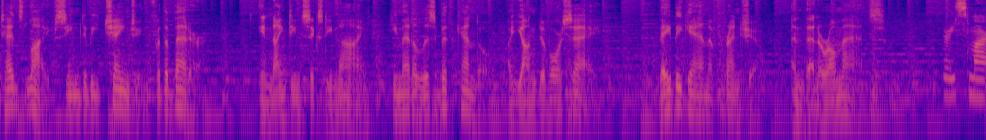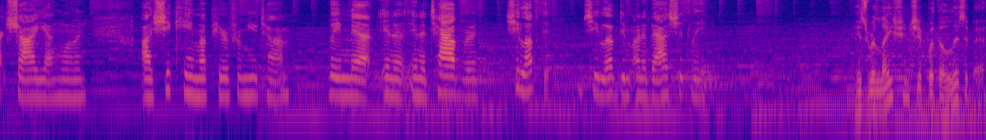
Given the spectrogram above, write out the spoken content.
Ted's life seemed to be changing for the better. In 1969, he met Elizabeth Kendall, a young divorcee. They began a friendship and then a romance. Very smart, shy young woman. Uh, she came up here from Utah. They met in a, in a tavern. She loved him. She loved him unabashedly. His relationship with Elizabeth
